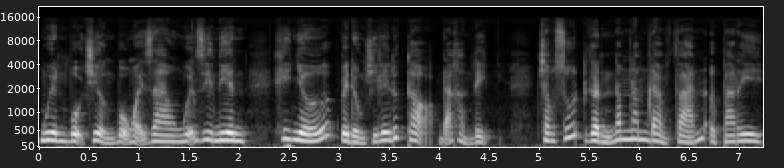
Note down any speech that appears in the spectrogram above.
Nguyên Bộ trưởng Bộ Ngoại giao Nguyễn Di Niên khi nhớ về đồng chí Lê Đức Thọ đã khẳng định, trong suốt gần 5 năm đàm phán ở Paris,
